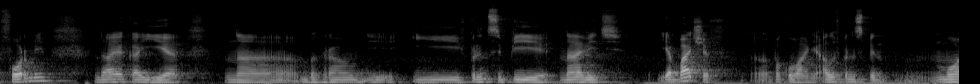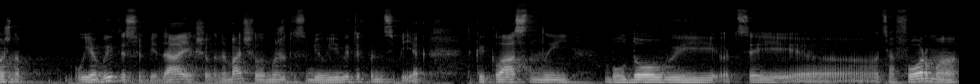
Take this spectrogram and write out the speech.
формі, да, яка є на бекграунді. І, в принципі, навіть я бачив пакування, але в принципі можна уявити собі, да, якщо ви не бачили, можете собі уявити, в принципі, як такий класний болдовий оцей, е, оця форма,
